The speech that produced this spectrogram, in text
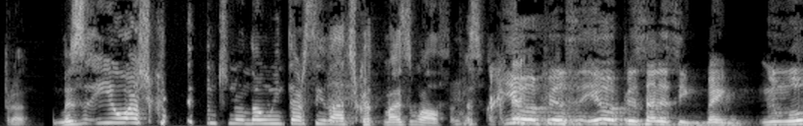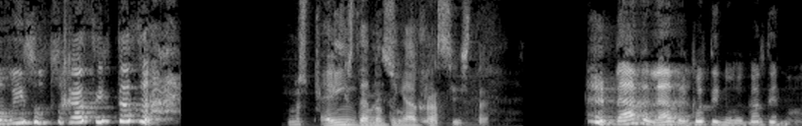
Pronto. Mas eu acho que muitos não dão intercidades, quanto mais um Alfa. Mas, ok. E eu a, pensar, eu a pensar assim, bem, não houve insultos racistas. Mas Ainda é não tinha havido. racista. Nada, nada, continua, continua.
